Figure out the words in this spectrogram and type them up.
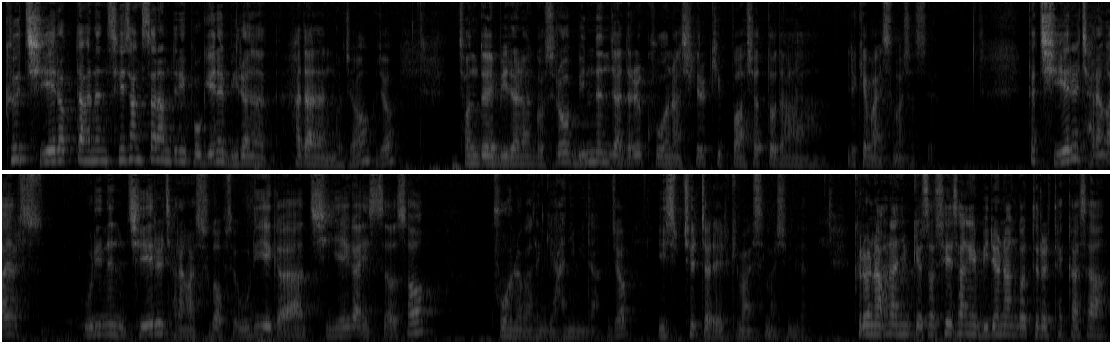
그 지혜롭다 하는 세상 사람들이 보기에는 미련하다는 거죠. 그죠? 전도에 미련한 것으로 믿는 자들을 구원하시기를 기뻐하셨도다. 이렇게 말씀하셨어요. 그러니까 지혜를 자랑할 수, 우리는 지혜를 자랑할 수가 없어요. 우리가 지혜가 있어서 구원을 받은 게 아닙니다. 그죠? 27절에 이렇게 말씀하십니다. 그러나 하나님께서 세상에 미련한 것들을 택하사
